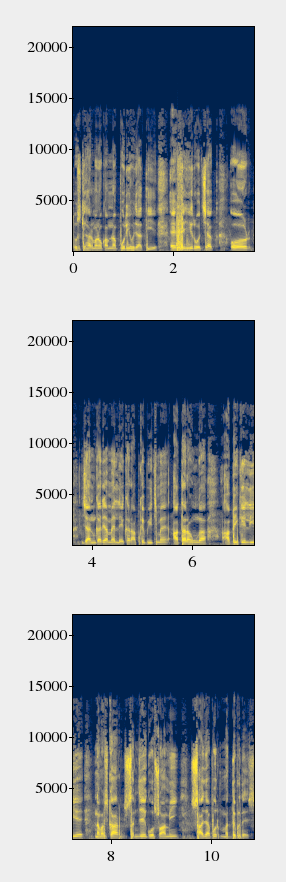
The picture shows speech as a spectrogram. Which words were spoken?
तो उसकी हर मनोकामना पूरी हो जाती है। ऐसे ही रोचक और जानकारियाँ मैं लेकर आपके बीच में आता रहूँगा। अभी के लिए नमस्कार। संजय गोस्वामी, शाजापुर, मध्य प्रदेश।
